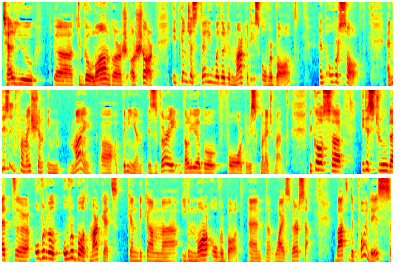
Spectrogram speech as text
tell you uh, to go long or, or short, it can just tell you whether the market is overbought and oversold. And this information, in my uh, opinion, is very valuable for the risk management because uh, it is true that uh, over, overbought markets can become uh, even more overbought and uh, vice versa. But the point is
